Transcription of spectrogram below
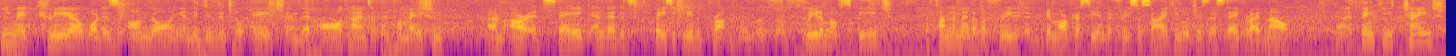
he made clear what is ongoing in the digital age and that all kinds of information um, are at stake and that it's basically the freedom of speech, the fundament of a free democracy and a free society which is at stake right now. I think he changed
